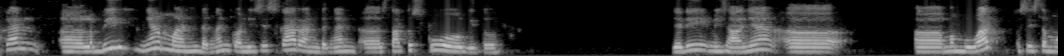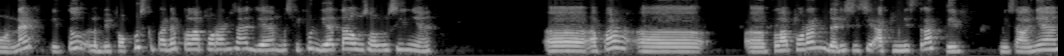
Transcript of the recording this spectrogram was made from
akan eh, lebih nyaman dengan kondisi sekarang dengan eh, status quo gitu. Jadi misalnya eh, eh, membuat sistem Monef itu lebih fokus kepada pelaporan saja meskipun dia tahu solusinya Eh, apa eh, eh, pelaporan dari sisi administratif. Misalnya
